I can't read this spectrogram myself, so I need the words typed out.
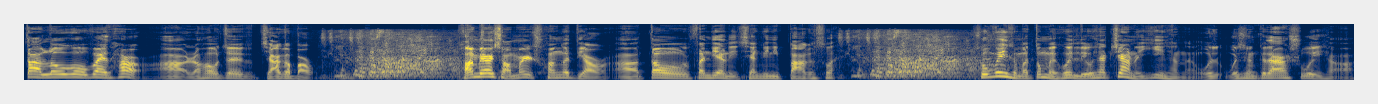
大 logo 外套啊，然后再加个包。旁边小妹穿个貂啊，到饭店里先给你扒个蒜。说为什么东北会留下这样的印象呢？我我想跟大家说一下啊，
